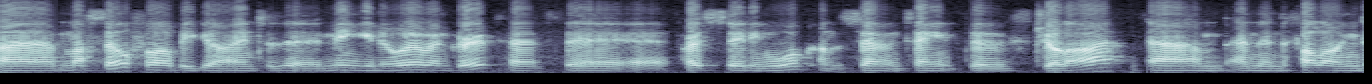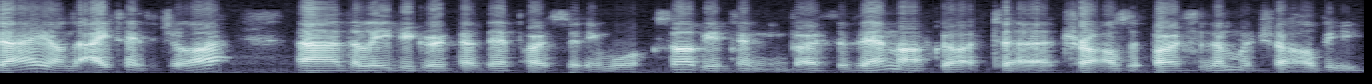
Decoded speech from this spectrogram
uh, myself, I'll be going to the Mingenew group have their post-seeding walk on the 17th of July, um, and then the following day, on the 18th of July, uh, the Liebe group have their post-seeding walk. So I'll be attending both of them. I've got uh, trials at both of them, which I'll be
